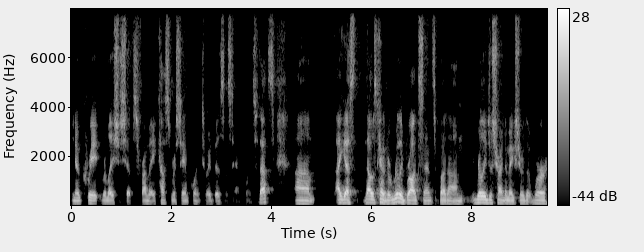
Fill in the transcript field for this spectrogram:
you know create relationships from a customer standpoint to a business standpoint? So that's um, i guess that was kind of a really broad sense but um, really just trying to make sure that we're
